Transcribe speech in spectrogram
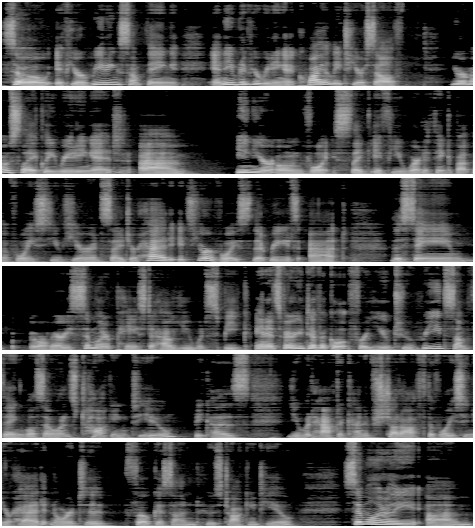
So if you're reading something, and even if you're reading it quietly to yourself, you're most likely reading it um, in your own voice. Like if you were to think about the voice you hear inside your head, it's your voice that reads at the same or very similar pace to how you would speak. And it's very difficult for you to read something while someone is talking to you because you would have to kind of shut off the voice in your head in order to focus on who's talking to you. Similarly, um,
